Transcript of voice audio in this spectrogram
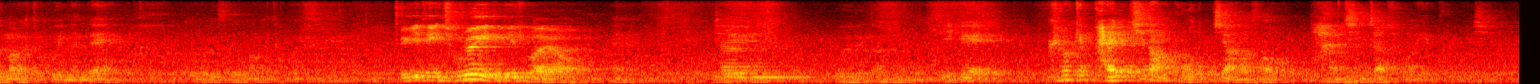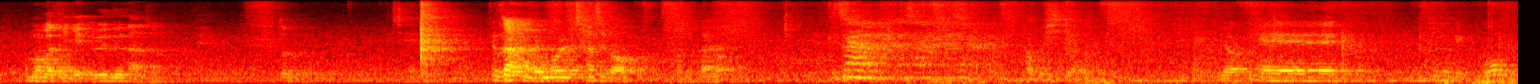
음악을 듣고 있는데 또 여기서 음악을 듣고 있어요. 여기 되게 조명이 되게 좋아요. 네. 이게 뭐냐면 이게 그렇게 밝지도 않고 어둡지 않아서 진짜 좋아요. 이 뭔가 되게 은은하죠. 또 이제 가자 멤버를 찾으러 가볼까요? 가자 가자 가보시죠. 이렇게 쭉 있고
